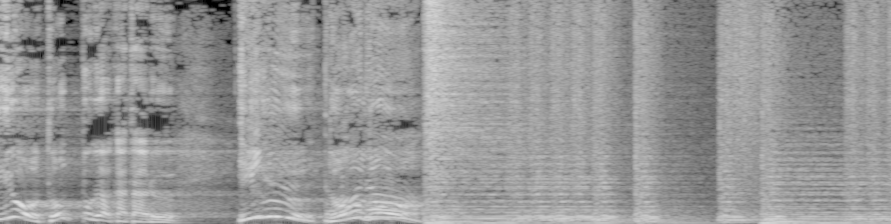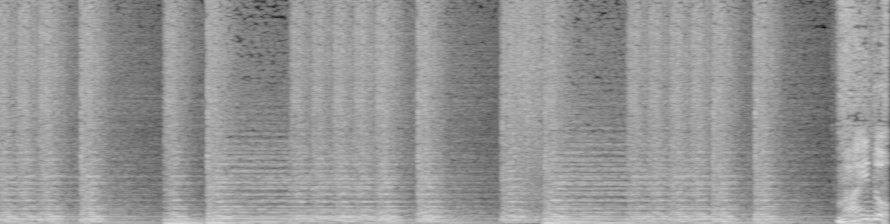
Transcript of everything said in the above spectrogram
企業トップが語る威風堂々。毎度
